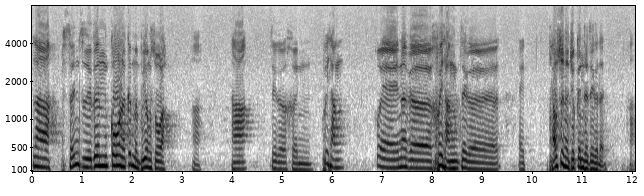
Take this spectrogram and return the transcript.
那绳子跟钩呢，根本不用说了啊，啊，这个很非常会那个非常这个哎调顺的就跟着这个人啊。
